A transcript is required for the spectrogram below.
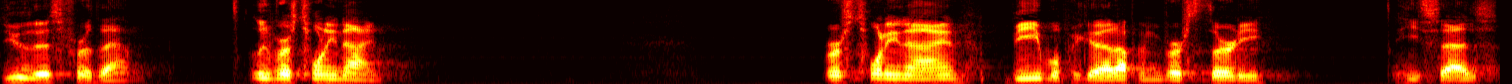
do this for them. Look at verse 29. Verse 29b, we'll pick that up in verse 30. He says,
